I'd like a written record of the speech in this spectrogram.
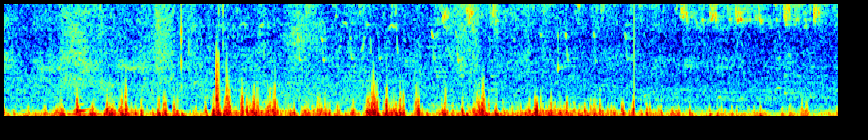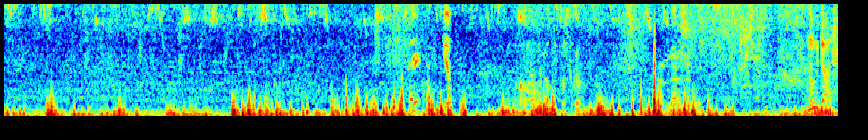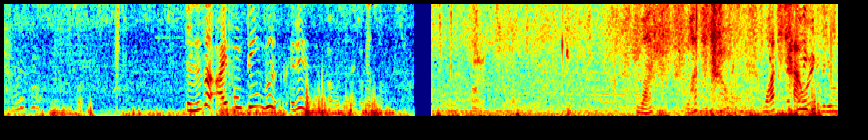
Yep. Let's go. Remember this. No, we die. Is this an iPhone thing? Look, it is. Oh, what the heck? Okay, let's go. What's Watts Towers? What's Let me take a Towers? video.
